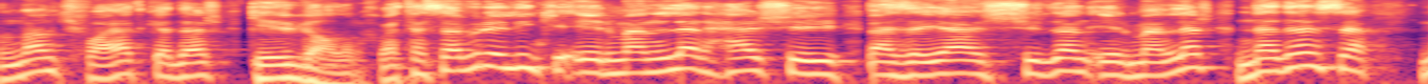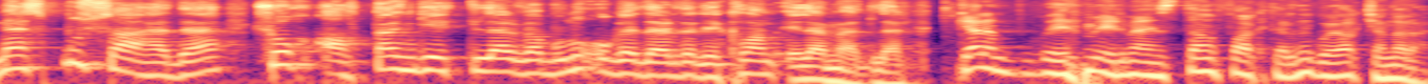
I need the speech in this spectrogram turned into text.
Ermənistandan kifayət qədər geri qalırıq. Və təsəvvür eləyin ki, ermənilər hər şeyi bəzəyən, şişirdən ermənilər nədənsə məhz bu sahədə çox altdan getdilər və bunu o qədər də reklam eləmədilər. Gəlin Ermənistan faktorunu qoyaq kənara.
